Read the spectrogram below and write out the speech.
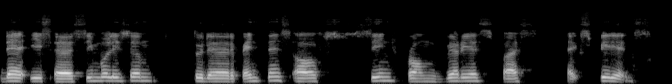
there is a symbolism to the repentance of sin from various past experience.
